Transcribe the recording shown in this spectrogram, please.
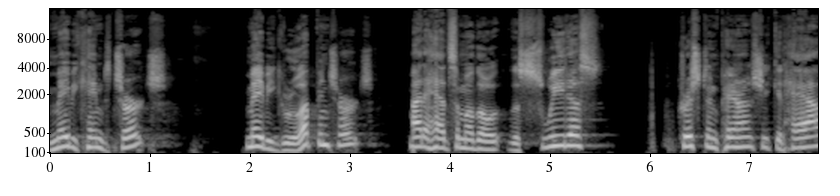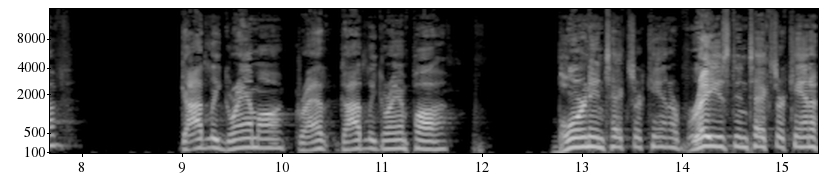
maybe came to church, maybe grew up in church, might have had some of the, the sweetest Christian parents you could have, godly grandma, gra- godly grandpa, born in Texarkana, raised in Texarkana,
